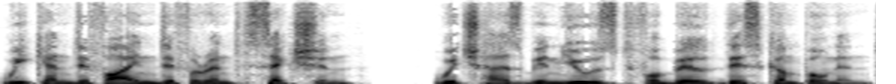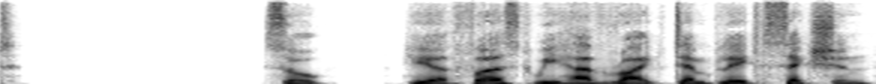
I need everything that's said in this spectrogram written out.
we can define different section, which has been used for build this component. So, here first we have write template section.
